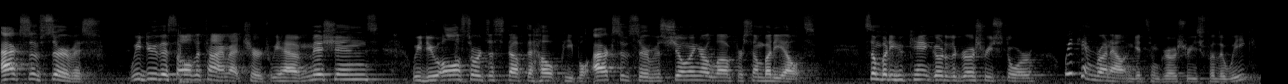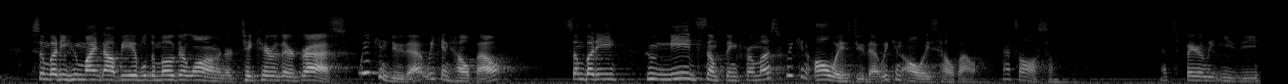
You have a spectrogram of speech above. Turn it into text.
Acts of service. We do this all the time at church. We have missions, we do all sorts of stuff to help people. Acts of service, showing our love for somebody else. Somebody who can't go to the grocery store, we can run out and get some groceries for the week. Somebody who might not be able to mow their lawn or take care of their grass, we can do that. We can help out. Somebody who needs something from us, we can always do that. We can always help out. That's awesome. That's fairly easy.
